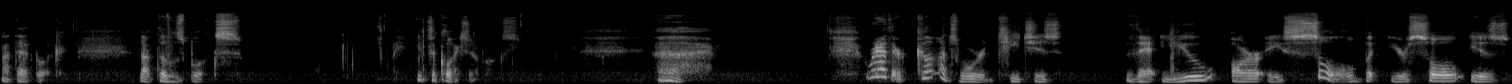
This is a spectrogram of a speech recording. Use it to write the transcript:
Not that book. Not those books. It's a collection of books. Rather, God's Word teaches that you are a soul, but your soul is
